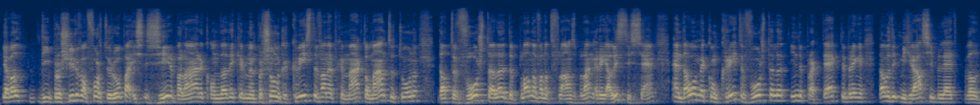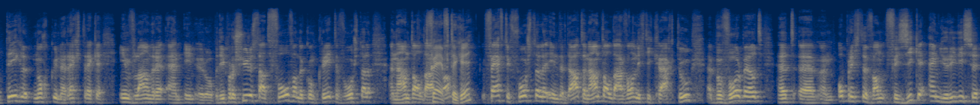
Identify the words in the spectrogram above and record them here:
Jawel, die brochure van Fort Europa is zeer belangrijk omdat ik er mijn persoonlijke kwestie van heb gemaakt om aan te tonen dat de voorstellen, de plannen van het Vlaams Belang realistisch zijn en dat we met concrete voorstellen in de praktijk te brengen dat we dit migratiebeleid wel degelijk nog kunnen rechttrekken in Vlaanderen en in Europa. Die brochure staat vol van de concrete voorstellen. Een aantal daarvan... 50, hè? 50 voorstellen, inderdaad. Een aantal daarvan ligt ik graag toe. Eh, bijvoorbeeld het uh, oprichten van fysieke en juridische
